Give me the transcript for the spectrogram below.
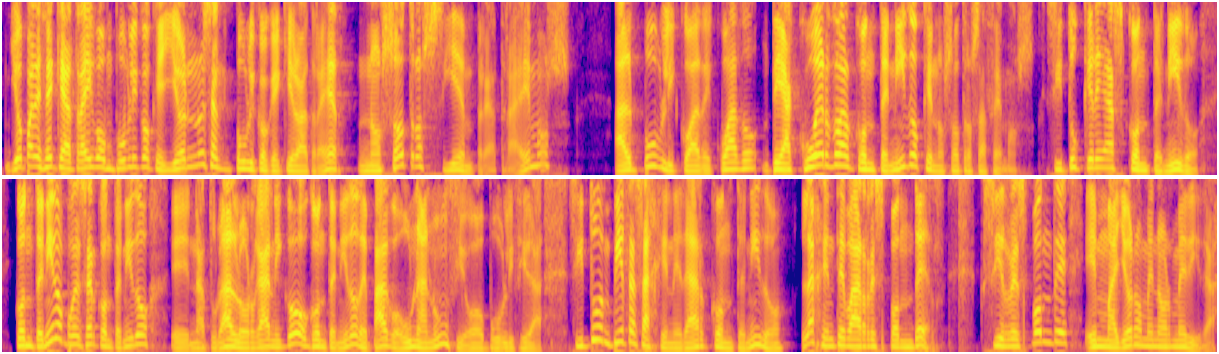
yo parece que atraigo a un público que yo no es el público que quiero atraer. Nosotros siempre atraemos al público adecuado de acuerdo al contenido que nosotros hacemos. Si tú creas contenido, contenido puede ser contenido eh, natural, orgánico o contenido de pago, un anuncio o publicidad. Si tú empiezas a generar contenido, la gente va a responder. Si responde en mayor o menor medida,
